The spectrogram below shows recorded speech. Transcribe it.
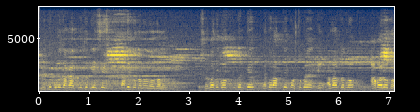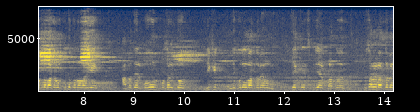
গুরুত্বপূর্ণ জায়গায় পৌঁছে দিয়েছে, তাদেরকে ধন্যবাদ জানাই। সাংবাদিক বন্ধুদেরকে এত রাত্রে কষ্ট করে এর আনার জন্য আবারও ধন্যবাদ এবং কৃতজ্ঞতা জানিয়ে আপনাদের বহুল প্রচারিত লিখিত লেখনের মাধ্যমে এবং ইলেকট্রনিক্স মিডিয়ার মাধ্যমে প্রচারের মাধ্যমে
